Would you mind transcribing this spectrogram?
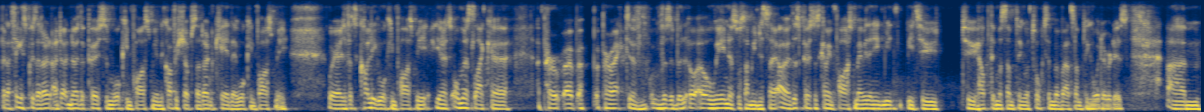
but I think it's because I don't I don't know the person walking past me in the coffee shop, so I don't care they're walking past me. Whereas if it's a colleague walking past me, you know, it's almost like a a, pro, a, a proactive visibility awareness or something to say, oh, this person's coming past, maybe they need me, me to to help them with something or talk to them about something or whatever it is, um,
